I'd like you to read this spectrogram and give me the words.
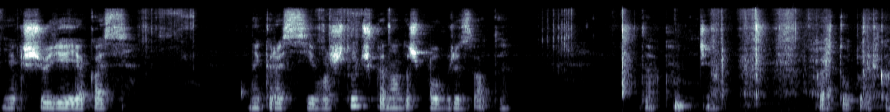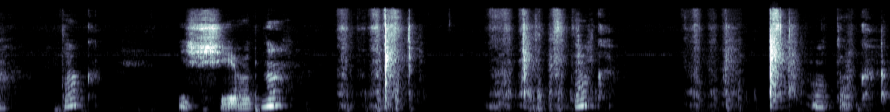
Якщо є якась некрасива штучка, треба ж пообрізати. Так, картопелька. Так. І ще одна. Так. Отак.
